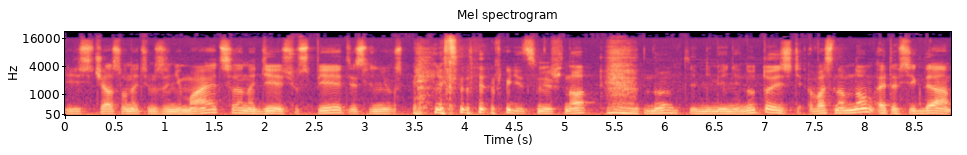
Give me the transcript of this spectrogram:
И сейчас он этим занимается. Надеюсь, успеет. Если не успеет, будет смешно. Но, тем не менее. Ну, то есть, в основном это всегда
